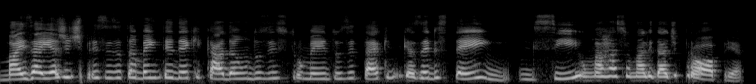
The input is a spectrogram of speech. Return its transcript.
Mas aí a gente precisa também entender que cada um dos instrumentos e técnicas eles têm em si uma racionalidade própria.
